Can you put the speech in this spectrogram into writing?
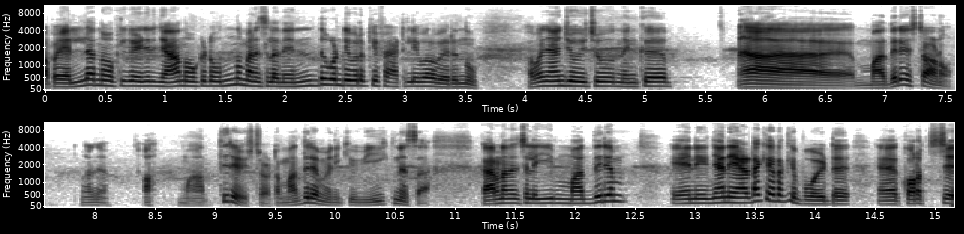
അപ്പോൾ എല്ലാം നോക്കി കഴിഞ്ഞിട്ട് ഞാൻ നോക്കിയിട്ട് ഒന്നും മനസ്സിലായി എന്തുകൊണ്ട് ഇവർക്ക് ഫാറ്റ് ലിവർ വരുന്നു? അപ്പോൾ ഞാൻ ചോദിച്ചു നിങ്ങൾക്ക് മധുരം ഇഷ്ടമാണോ പറഞ്ഞ. ആ. മധുരം ഇഷ്ടമാട്ടോ. മധുരം എനിക്ക് വീക്ക്നെസ്സാണ് കാരണം എന്ന് വെച്ചാൽ ഈ മധുരം ഞാൻ ഇടയ്ക്കിടയ്ക്ക് പോയിട്ട് കുറച്ച്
